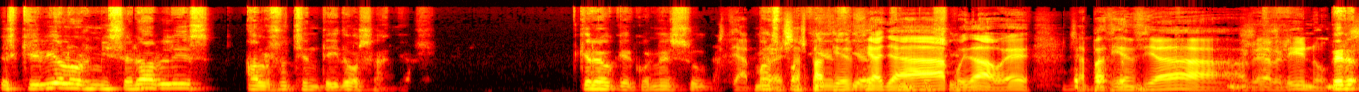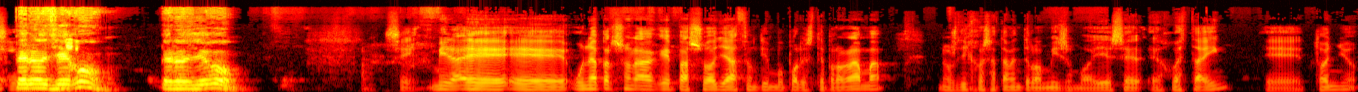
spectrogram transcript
escribió Los Miserables a los 82 años. Creo que con eso. Hostia, pero Más esa es paciencia, paciencia ya, imposible. cuidado, ¿eh? Esa paciencia, a ver, Avelino. Pero, pero llegó, pero llegó. Sí, mira, eh, eh, una persona que pasó ya hace un tiempo por este programa nos dijo exactamente lo mismo. Y es el, el juez Taín, eh, Toño.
